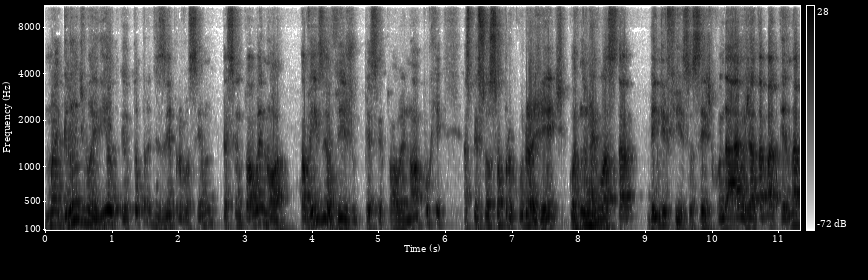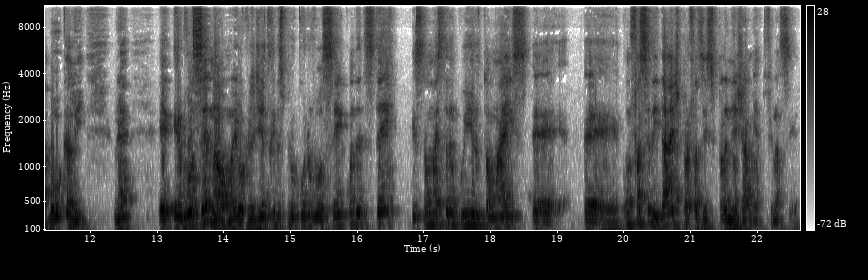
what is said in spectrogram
uma grande maioria, eu estou para dizer para você, um percentual enorme. Talvez eu veja um percentual enorme porque as pessoas só procuram a gente quando o negócio está bem difícil, ou seja, quando a água já está batendo na boca ali, né? E, você não, eu acredito que eles procuram você quando eles têm, estão mais tranquilos, estão mais é, é, com facilidade para fazer esse planejamento financeiro.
